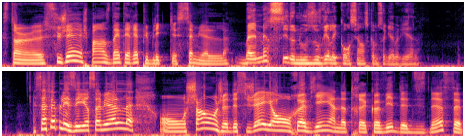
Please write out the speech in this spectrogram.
c'est un sujet, je pense, d'intérêt public, Samuel. Ben merci de nous ouvrir les consciences comme ça, Gabriel. Ça fait plaisir, Samuel. On change de sujet et on revient à notre COVID-19.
